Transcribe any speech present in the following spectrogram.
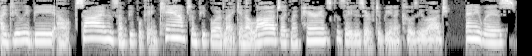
ideally be outside and some people can camp. Some people are like in a lodge like my parents because they deserve to be in a cozy lodge. Anyways,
